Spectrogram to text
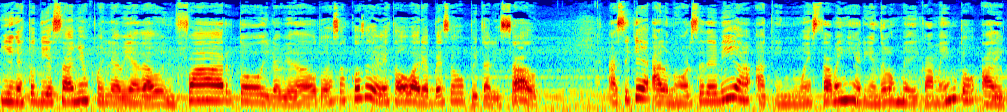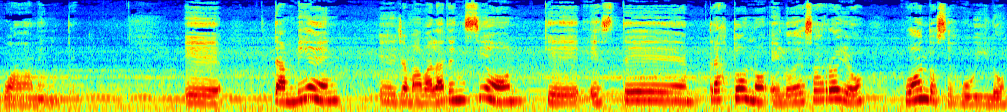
Y en estos 10 años pues le había dado infarto y le había dado todas esas cosas y había estado varias veces hospitalizado. Así que a lo mejor se debía a que no estaba ingiriendo los medicamentos adecuadamente. Eh, también eh, llamaba la atención que este trastorno él lo desarrolló cuando se jubiló.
